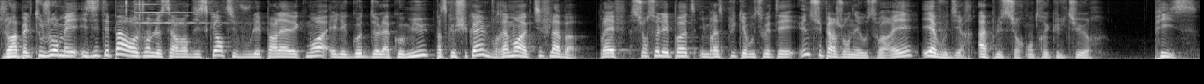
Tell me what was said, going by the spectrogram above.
Je le rappelle toujours mais n'hésitez pas à rejoindre le serveur Discord si vous voulez parler avec moi et les goats de la commu, parce que je suis quand même vraiment actif là-bas. Bref, sur ce les potes, il me reste plus qu'à vous souhaiter une super journée ou soirée, et à vous dire à plus sur Contre-Culture. Peace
